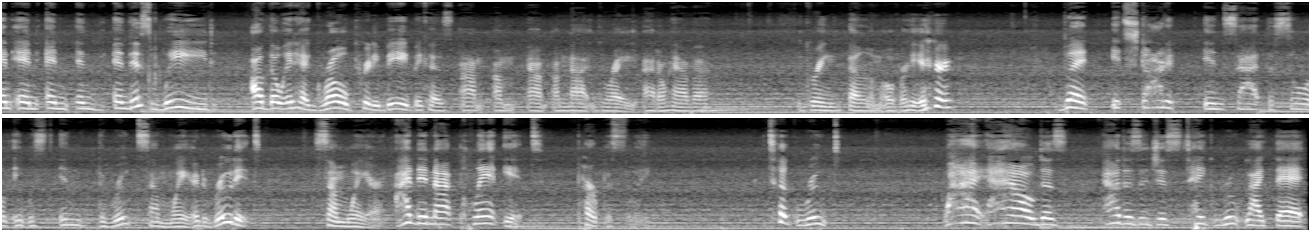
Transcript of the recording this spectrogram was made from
And and and and, and this weed, although it had grown pretty big, because I'm I'm I'm, I'm not great. I don't have a green thumb over here. but it started inside the soil. It was in the root somewhere. It rooted somewhere. I did not plant it purposely. It took root. Why how does how does it just take root like that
